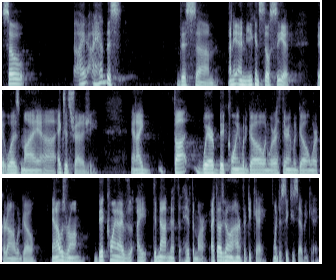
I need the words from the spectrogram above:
So I, I had this, this, um, and, and you can still see it. It was my uh, exit strategy. And I thought where Bitcoin would go and where Ethereum would go and where Cardano would go. And I was wrong. Bitcoin, I, I did not hit the mark. I thought it was going to 150K, went to 67K.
